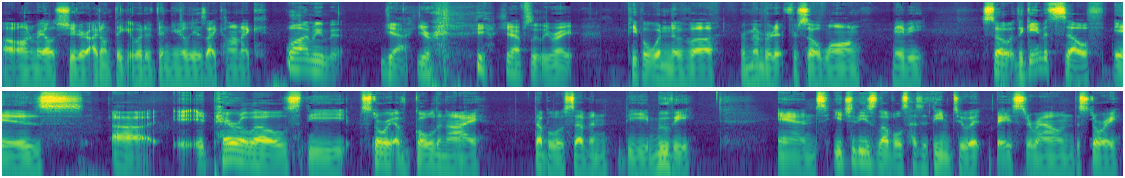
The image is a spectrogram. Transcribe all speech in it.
uh, on rails shooter, I don't think it would have been nearly as iconic. well I mean yeah you're yeah you're absolutely right People wouldn't have uh, remembered it for so long, maybe. So the game itself is uh, it, it parallels the story of GoldenEye 007, the movie, and each of these levels has a theme to it based around the story.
